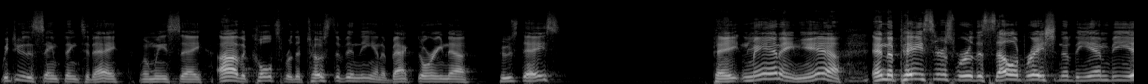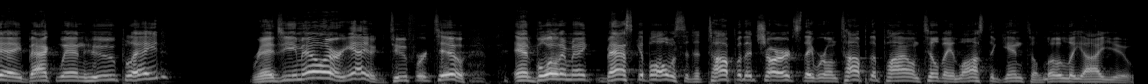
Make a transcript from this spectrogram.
We do the same thing today when we say, ah, the Colts were the toast of Indiana back during uh, whose days? Peyton Manning, yeah. And the Pacers were the celebration of the NBA back when who played? Reggie Miller, yeah, two for two. And Boilermaker basketball was at the top of the charts. They were on top of the pile until they lost again to lowly IU.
